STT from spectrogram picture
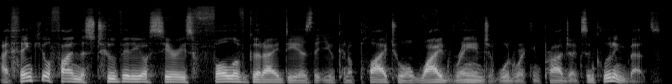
I think you'll find this two video series full of good ideas that you can apply to a wide range of woodworking projects, including beds.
